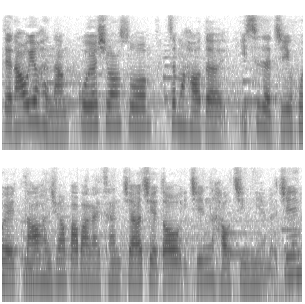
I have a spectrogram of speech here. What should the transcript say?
对，然后我又很难过，又希望说这么好的一次的机会，然后很希望爸爸来参加，而且都已经好几年了，今天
